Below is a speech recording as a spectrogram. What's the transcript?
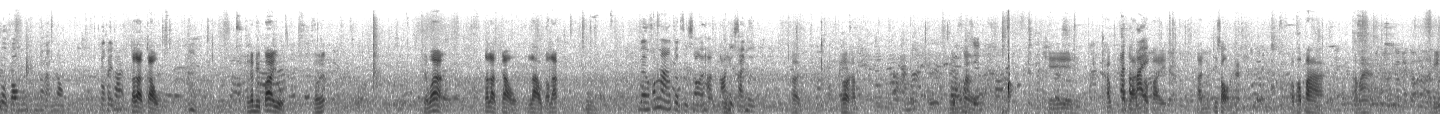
ถูกตรงตรงไหนไม่ลองโลเคชั่นตลาดเก่า อืมมันจะมีป้ายอยู่ตรงนี้แต่ว่าตลาดเก่าลาวตะลักอืม เดินเข้ามาเกือบสุดซอยค่ะ ร้านอืมอยู่ซ้ายมือใช่อร่อยครับเยอะมากๆเลยโอเคครับร้านต่อไปร้านต่อไปร้านที่สองนะฮะกระเพาะปลาอาม่าร้านนี้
